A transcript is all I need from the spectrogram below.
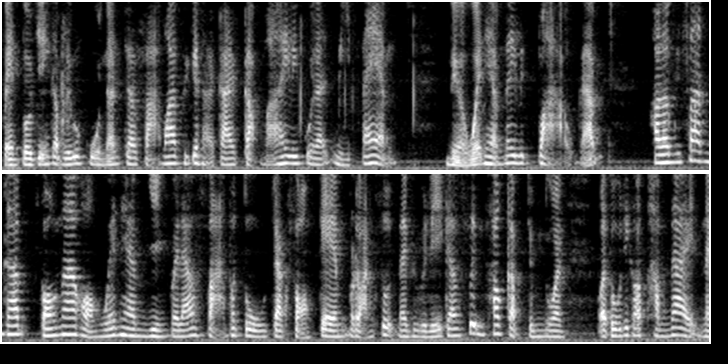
เป็นตัวจริงกับลิเวอร์พูลนั้นจะสามารถพลิกสถานการณ์กลับมาให้ลิเวอร์พูลนั้นมีแต้มเหนือเวสต์แฮมได้หรือเปล่าครับ คาร์ลิสันครับกองหน้าของเวสต์แฮมยิงไปแล้ว 3 ประตูจาก 2 เกมหลังสุดในพรีเมียร์ลีกครับซึ่งเท่ากับจำนวนประตูที่เขาทำได้ใน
